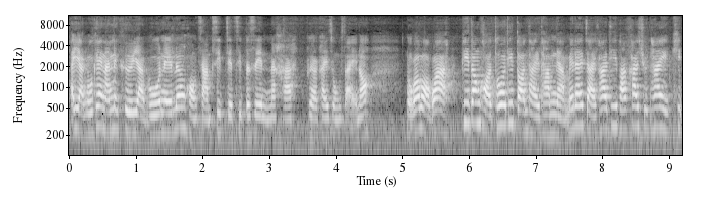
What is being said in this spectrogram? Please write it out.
ไออยากรู้แค่นั้นนี่คือ อยากรู้ในเรื่องของ 30-70%นะคะเผื่อใครสงสัยเนาะหนูก็บอกว่าพี่ต้องขอโทษที่ตอนถ่ายทำเนี่ยไม่ได้จ่ายค่าที่พักค่าชุดให้คิด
